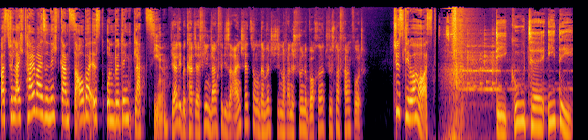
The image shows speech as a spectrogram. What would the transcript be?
was vielleicht teilweise nicht ganz sauber ist, unbedingt glatt ziehen. Ja, liebe Katja, vielen Dank für diese Einschätzung und dann wünsche dir noch eine schöne Woche. Tschüss nach Frankfurt. Tschüss, lieber Horst. Die gute Idee.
